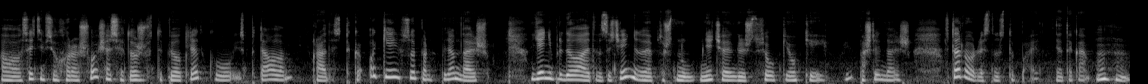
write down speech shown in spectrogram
а, с этим все хорошо, сейчас я тоже вступила в клетку, испытала радость. Такая, окей, супер, пойдем дальше. Я не придала этого значения, да, потому что, ну, мне человек говорит, что все окей, окей, пошли дальше. Второй раз наступает. Я такая, угу.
